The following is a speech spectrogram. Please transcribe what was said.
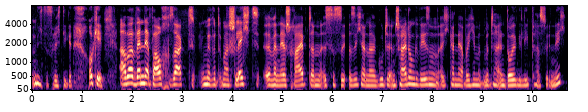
nicht das Richtige. Okay, aber wenn der Bauch sagt, mir wird immer schlecht, äh, wenn er schreibt, dann ist es si- sicher eine gute Entscheidung gewesen. Ich kann dir aber hiermit mitteilen, doll geliebt hast du ihn nicht.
